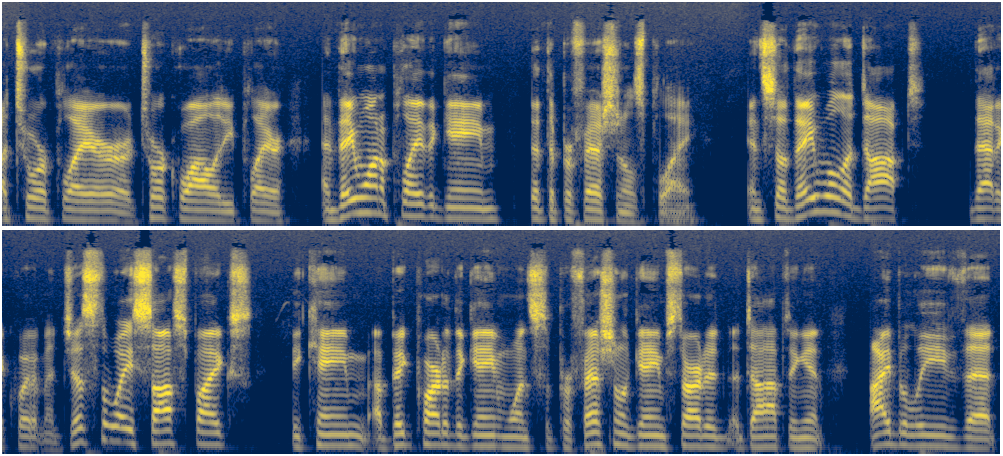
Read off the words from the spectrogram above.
a tour player or a tour quality player, and they want to play the game that the professionals play. And so they will adopt that equipment, just the way soft spikes became a big part of the game once the professional game started adopting it I believe that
